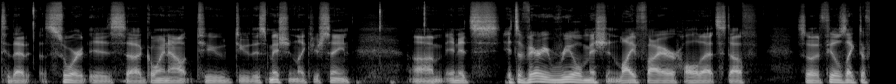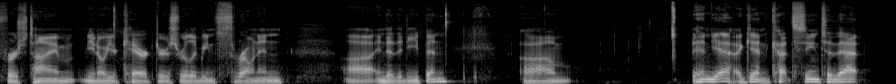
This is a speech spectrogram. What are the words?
to that sort is uh, going out to do this mission, like you're saying. Um, and it's it's a very real mission, live fire, all that stuff. So it feels like the first time you know your character's really being thrown in uh, into the deep end. Um, and yeah, again, cutscene to that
